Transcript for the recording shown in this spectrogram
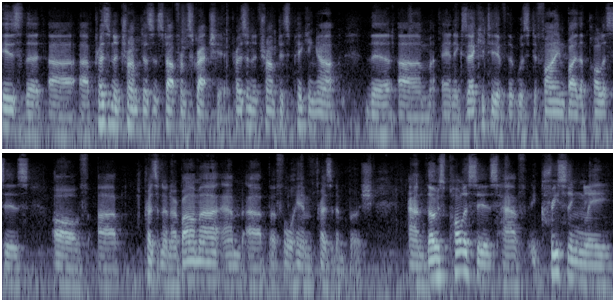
is that uh, uh, President Trump doesn't start from scratch here. President Trump is picking up the, um, an executive that was defined by the policies of uh, President Obama and uh, before him, President Bush. And those policies have increasingly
